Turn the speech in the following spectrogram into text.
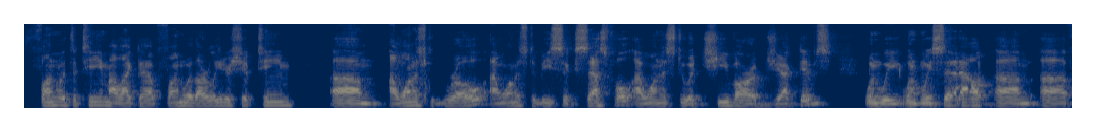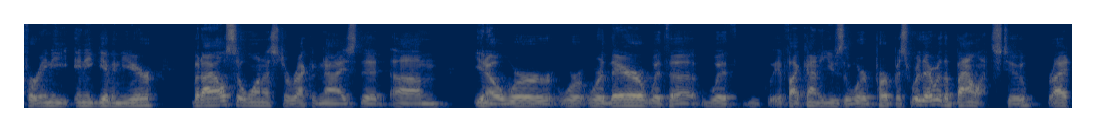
fun with the team. I like to have fun with our leadership team. Um, I want us to grow. I want us to be successful. I want us to achieve our objectives when we when we set out um, uh, for any any given year. But I also want us to recognize that um, you know we're we're we're there with a with if I kind of use the word purpose, we're there with a balance too, right?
